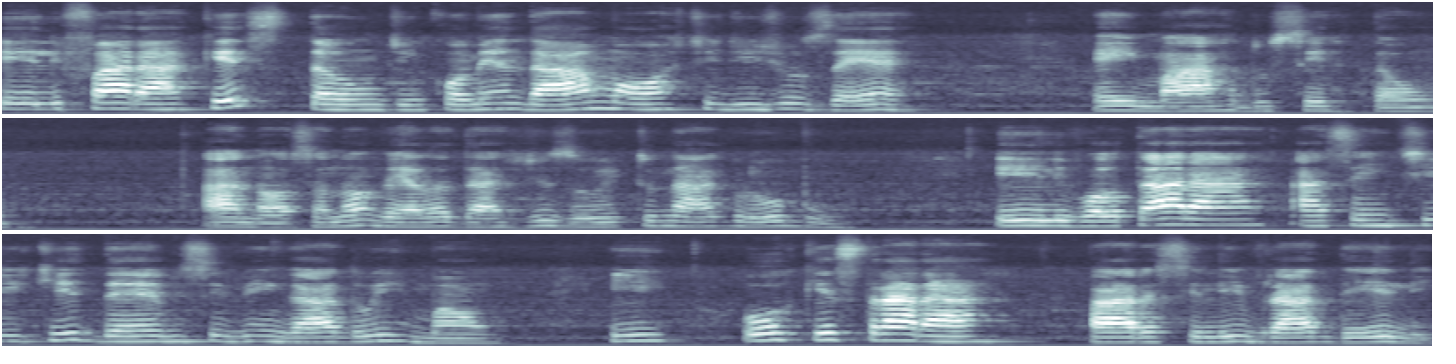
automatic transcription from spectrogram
ele fará questão de encomendar a morte de José em Mar do Sertão, a nossa novela das 18 na Globo. Ele voltará a sentir que deve se vingar do irmão e orquestrará para se livrar dele,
